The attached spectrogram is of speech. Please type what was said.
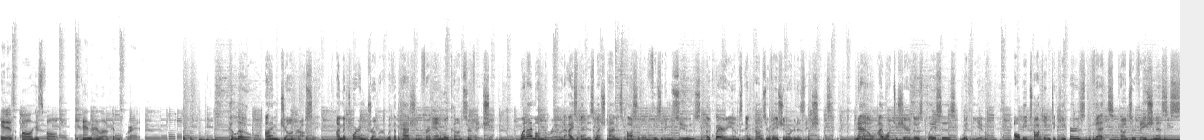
It is all his fault, and I love him for it. Hello, I'm John Rossi. I'm a touring drummer with a passion for animal conservation. When I'm on the road, I spend as much time as possible visiting zoos, aquariums, and conservation organizations. Now, I want to share those places with you. I'll be talking to keepers, vets, conservationists,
